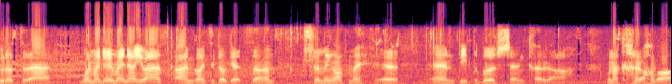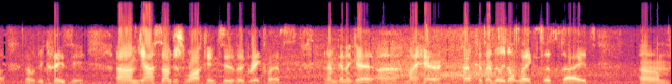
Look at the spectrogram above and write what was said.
kudos to that. What am I doing right now, you ask? I'm going to go get some trimming off my hair and beat the bush and cut it off. Well, not cut it all off. That would be crazy. Um, yeah, so I'm just walking to the Great Clips and I'm gonna get uh, my hair cut because I really don't like the sides um,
